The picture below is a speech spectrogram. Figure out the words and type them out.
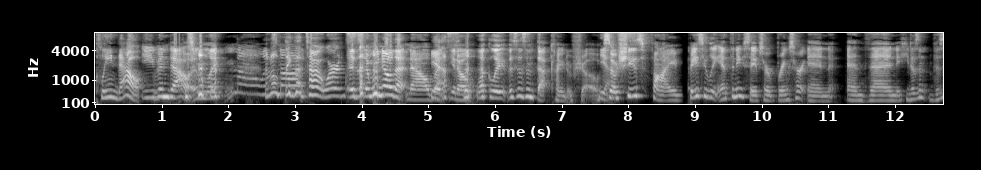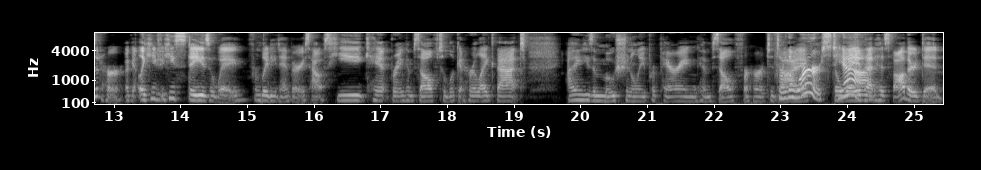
cleaned out. Evened out. And I'm like, no. I don't not. think that's how it works. It's, and we know that now, but yes. you know, luckily this isn't that kind of show. Yes. So she's fine. Basically, Anthony saves her, brings her in, and then he doesn't visit her again. Like he he stays away from Lady Danbury's house. He can't bring himself to look at her like that. I think he's emotionally preparing himself for her to For die. the worst, The yeah. way that his father did.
